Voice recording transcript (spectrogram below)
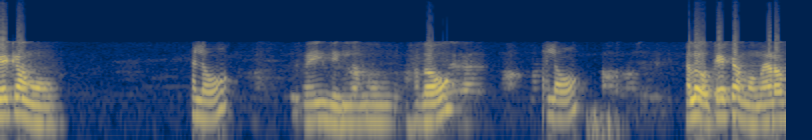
കേക്കാമോ? ഹലോ. റേഞ്ച് ഇല്ലെന്നോ ഹലോ? ഹലോ? ഹലോ കേക്കാമോ മാഡം?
